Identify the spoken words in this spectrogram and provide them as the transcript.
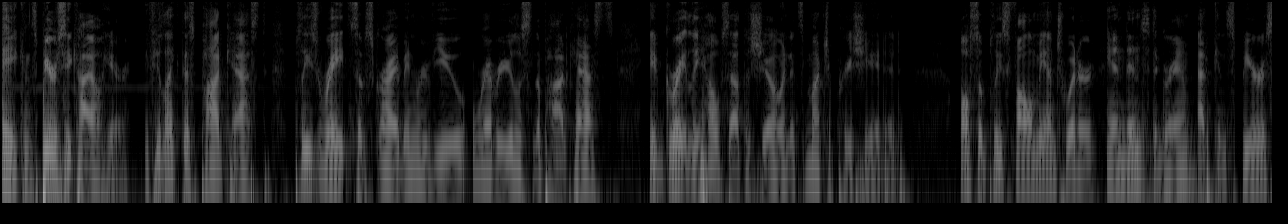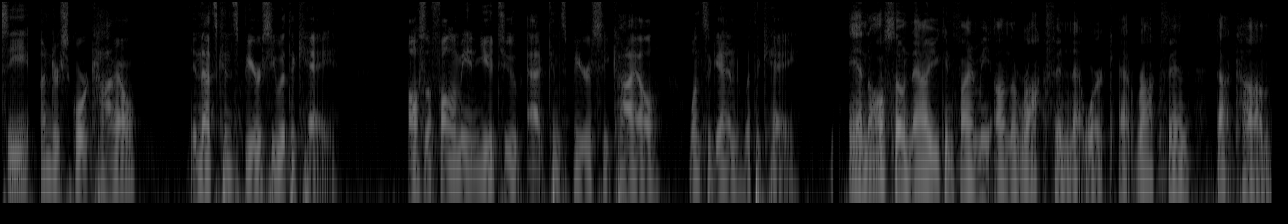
Hey, Conspiracy Kyle here. If you like this podcast, please rate, subscribe, and review wherever you listen to podcasts. It greatly helps out the show and it's much appreciated. Also, please follow me on Twitter and Instagram at conspiracy underscore Kyle, and that's conspiracy with a K. Also, follow me on YouTube at conspiracy Kyle, once again with a K. And also, now you can find me on the Rokfin network at rokfin.com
